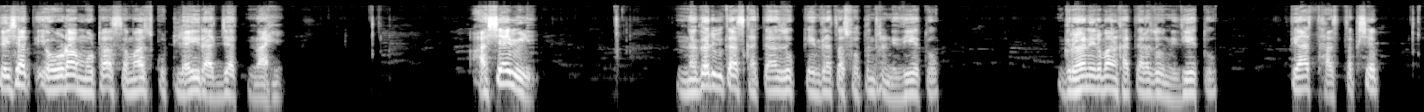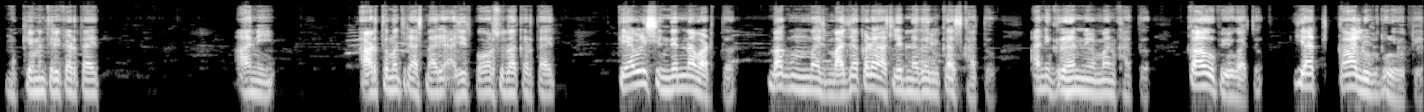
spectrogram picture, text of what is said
देशात एवढा मोठा समाज कुठल्याही राज्यात नाही. अशा वेळी नगर विकास खात्याला जो केंद्राचा स्वतंत्र निधी येतो गृहनिर्माण खात्याला जो निधी येतो त्यात हस्तक्षेप मुख्यमंत्री करतायत आणि अर्थमंत्री असणारे अजित पवार सुद्धा करतायत. त्यावेळी शिंदेंना वाटतं मग माझ्याकडे असलेलं नगरविकास खातं आणि गृहनिर्माण खातं का उपयोगाचं? यात का लुडबुड होते?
